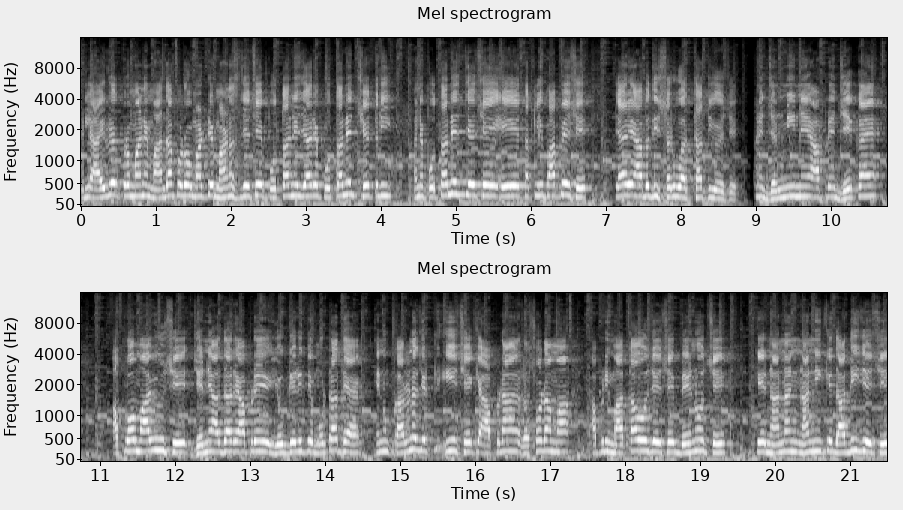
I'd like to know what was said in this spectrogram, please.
એટલે આયુર્વેદ પ્રમાણે માંદા પડવા માટે માણસ જે છે પોતાને જ્યારે પોતાને જ છેતરી અને પોતાને જ જે છે એ તકલીફ આપે છે, ત્યારે આ બધી શરૂઆત થતી હોય છે. અને જન્મીને આપણે જે કાંઈ આપવામાં આવ્યું છે, જેને આધારે આપણે યોગ્ય રીતે મોટા થયા, એનું કારણ જ એ છે કે આપણા રસોડામાં આપણી માતાઓ જે છે, બહેનો છે, કે નાના, નાની કે દાદી જે છે,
